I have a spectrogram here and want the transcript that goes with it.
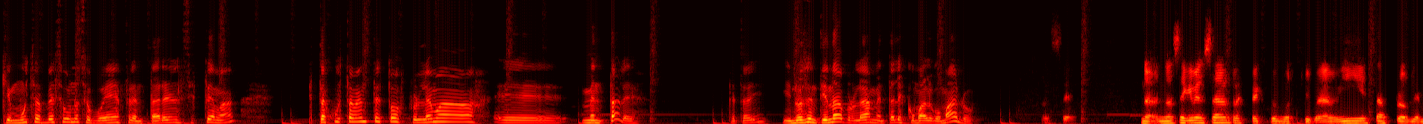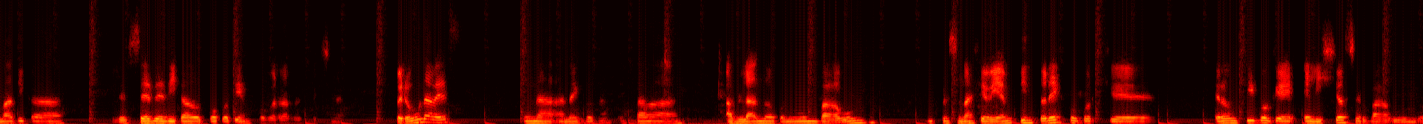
que muchas veces uno se puede enfrentar en el sistema, está justamente estos problemas eh, mentales. ¿Cachai? Y no se entienda problemas mentales como algo malo. No sé. No, no sé qué pensar al respecto porque para mí estas problemáticas les he dedicado poco tiempo para reflexionar. Pero una vez, una anécdota, estaba hablando con un vagabundo, un personaje bien pintoresco porque era un tipo que eligió ser vagabundo.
